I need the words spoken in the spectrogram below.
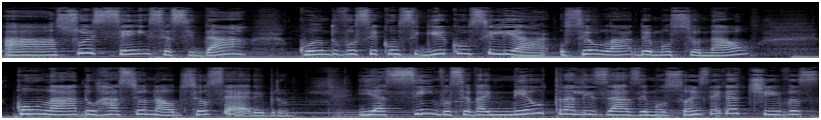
A sua essência se dá quando você conseguir conciliar o seu lado emocional com o lado racional do seu cérebro. E assim você vai neutralizar as emoções negativas,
